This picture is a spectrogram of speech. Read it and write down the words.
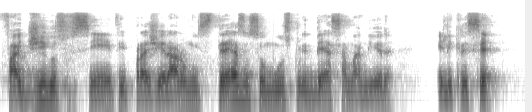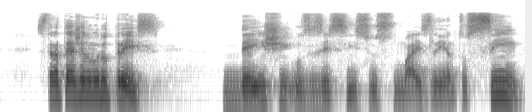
fadiga o suficiente para gerar um estresse no seu músculo e dessa maneira ele crescer. Estratégia número 3. Deixe os exercícios mais lentos. Sim,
